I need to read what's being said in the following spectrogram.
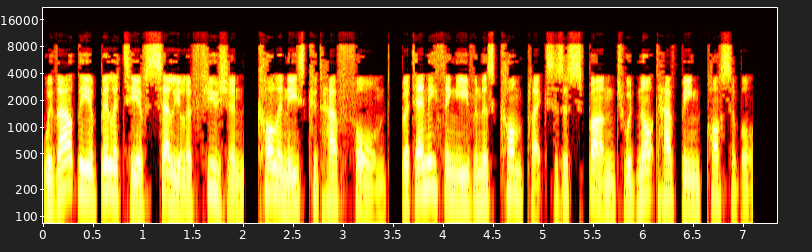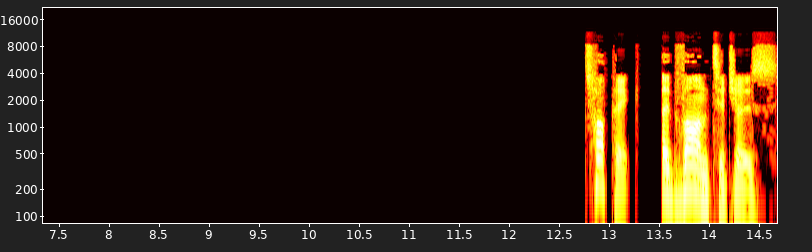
Without the ability of cellular fusion, colonies could have formed, but anything even as complex as a sponge would not have been possible. Topic. Advantages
